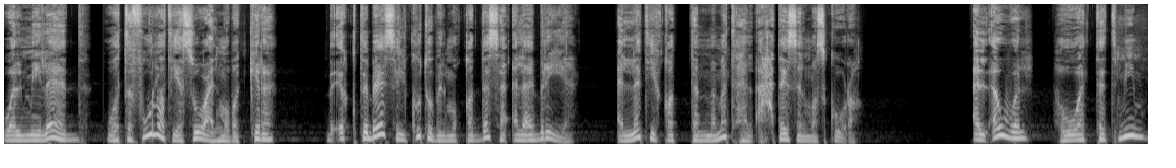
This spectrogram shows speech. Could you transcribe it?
والميلاد وطفولة يسوع المبكرة باقتباس الكتب المقدسة العبرية التي قد تممتها الأحداث المذكورة. الأول هو التتميم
